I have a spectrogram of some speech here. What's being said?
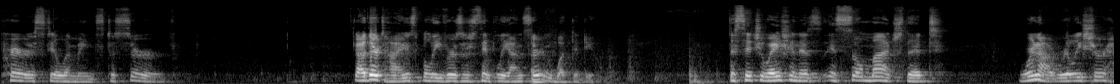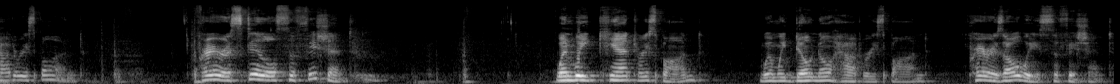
prayer is still a means to serve. Other times, believers are simply uncertain what to do. The situation is, is so much that we're not really sure how to respond. Prayer is still sufficient. When we can't respond, when we don't know how to respond, prayer is always sufficient.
